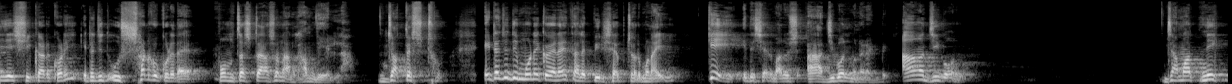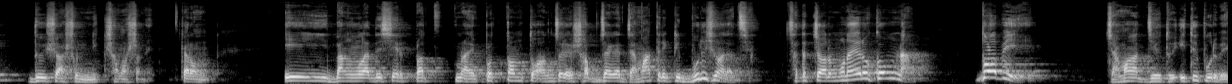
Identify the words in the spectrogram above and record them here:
নিজে স্বীকার করে, এটা যদি উৎসর্গ করে দেয়, পঞ্চাশটা আসন আলহামদুলিল্লাহ, যথেষ্ট। এটা যদি মনে করে নেয়, তাহলে পীর সাহেব চরমনাই কে? এদেশের মানুষ আজীবন মনে রাখবে, আজীবন। জামাত নিক, দুইশো আসন নিক, সমস্যা নেই। কারণ এই বাংলাদেশের মানে প্রত্যন্ত অঞ্চলে সব জায়গায় জামাতের একটি বুলি শোনা যাচ্ছে। সাথে চরমনা এরকম না। তবে জামাত যেহেতু ইতিপূর্বে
